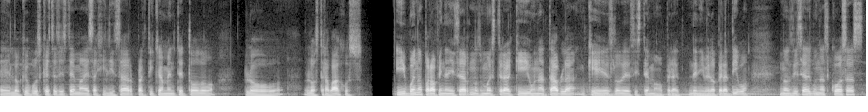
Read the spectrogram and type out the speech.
eh, lo que busca este sistema es agilizar prácticamente todos los trabajos. Y bueno, para finalizar nos muestra aquí una tabla que es lo del sistema de nivel operativo. Nos dice algunas cosas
